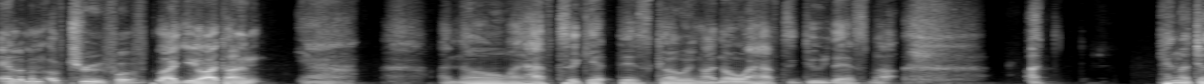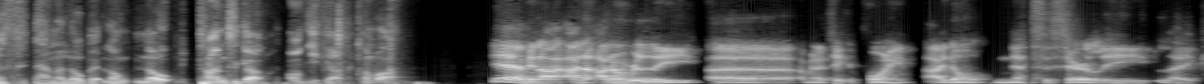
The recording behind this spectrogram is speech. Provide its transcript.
element of truth of like you like, I'm, yeah I know I have to get this going. I know I have to do this, but I can I just sit down a little bit long? Nope, time to go. Off you go. Come on. Yeah, I mean, I I don't really. Uh, I mean, I take your point. I don't necessarily like.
